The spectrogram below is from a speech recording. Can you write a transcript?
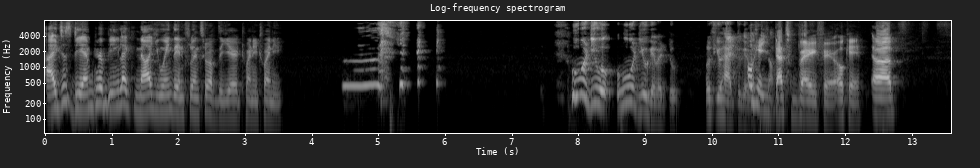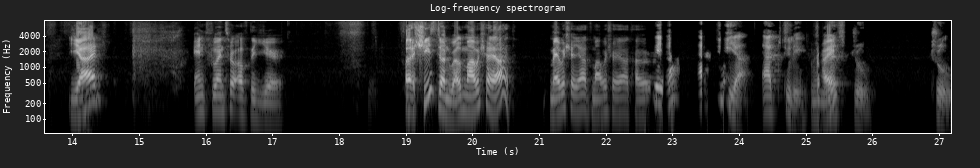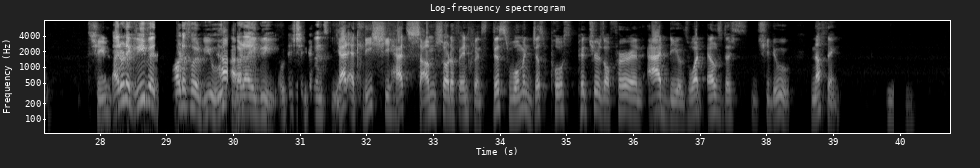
I just DM'd her being like, nah, you ain't the influencer of the year 2020. who would you Who would you give it to if you had to give it? Okay, to someone? that's very fair. Okay. Uh yeah. Influencer of the year. Uh, she's done well. Mehwish Hayat. Mehwish Hayat. Mehwish Hayat. However. yeah, actually, yeah, actually, Right? That's true. True. She I don't agree with lot of her views, Yeah. but I agree. She- yeah, at least she had some sort of influence. This woman just posts pictures of her and ad deals. What else does she do? Nothing.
